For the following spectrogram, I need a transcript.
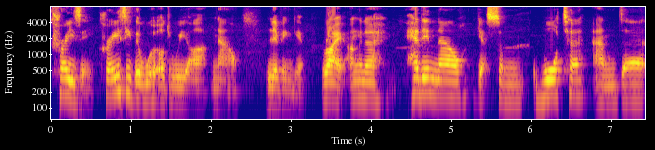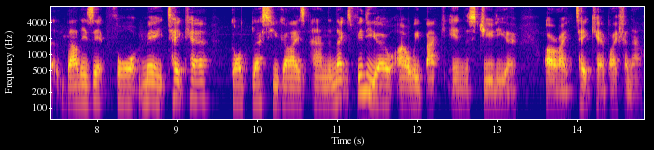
Crazy, crazy the world we are now living in. Right, I'm gonna head in now, get some water, and uh, that is it for me. Take care, God bless you guys, and the next video I'll be back in the studio. Alright, take care, bye for now.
